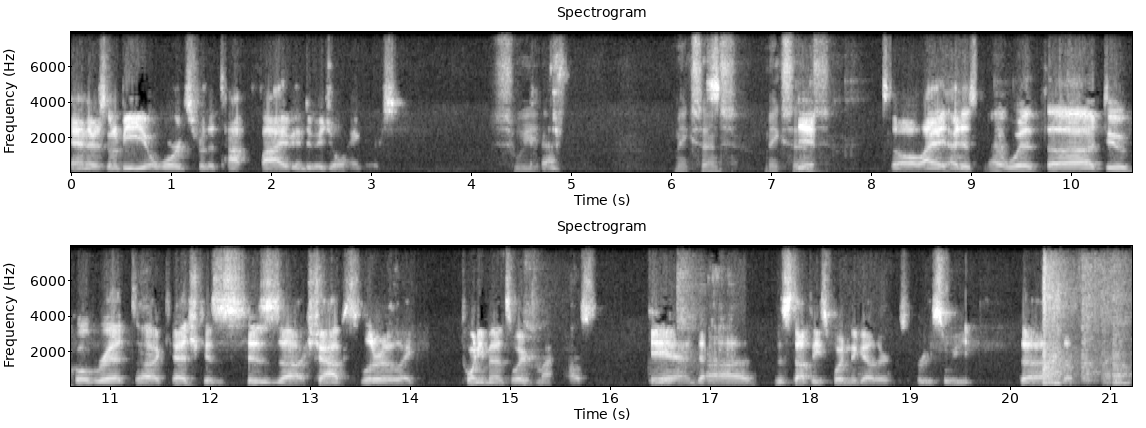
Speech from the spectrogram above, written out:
and there's going to be awards for the top five individual anglers. Sweet. Okay. Makes sense. Makes sense. Yeah. So I, I just met with uh, Duke over at uh, Catch because his uh, shop's literally like 20 minutes away from my house, and uh, the stuff he's putting together is pretty sweet. The, the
